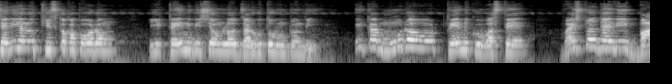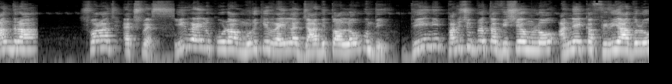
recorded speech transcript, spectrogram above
చర్యలు తీసుకోకపోవడం ఈ ట్రైన్ విషయంలో జరుగుతూ ఉంటుంది. ఇక మూడవ ట్రైన్కు వస్తే వైష్ణోదేవి బాంద్రా స్వరాజ్ ఎక్స్ప్రెస్ ఈ రైలు కూడా మురికి రైళ్ళ జాబితాలో ఉంది. దీని పరిశుభ్రత విషయంలో అనేక ఫిర్యాదులు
